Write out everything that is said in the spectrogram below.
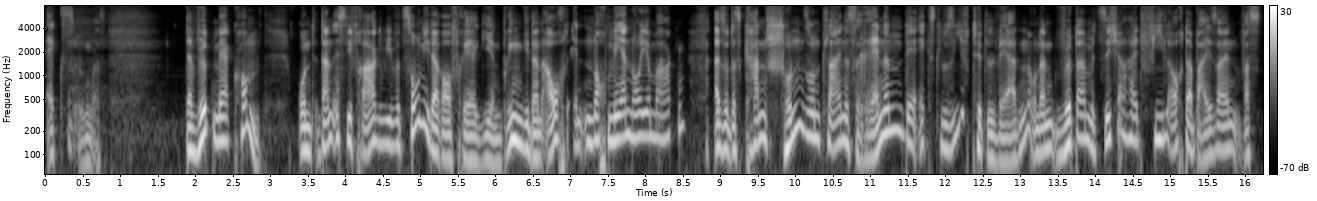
X irgendwas. Da wird mehr kommen. Und dann ist die Frage, wie wird Sony darauf reagieren? Bringen die dann auch noch mehr neue Marken? Also das kann schon so ein kleines Rennen der Exklusivtitel werden und dann wird da mit Sicherheit viel auch dabei sein, was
